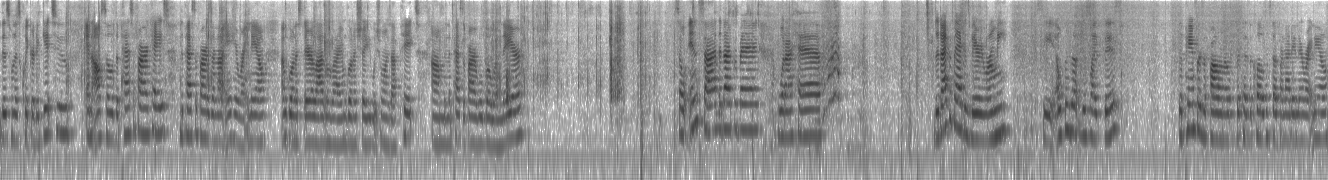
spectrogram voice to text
This one is quicker to get to. And also the pacifier case. The pacifiers are not in here right now. I'm going to sterilize them, but I am going to show you which ones I picked. Um, and the pacifier will go in there. So inside the diaper bag, what I have, the diaper bag is very roomy. See, it opens up just like this the pampers are falling over because the clothes and stuff are not in there right now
